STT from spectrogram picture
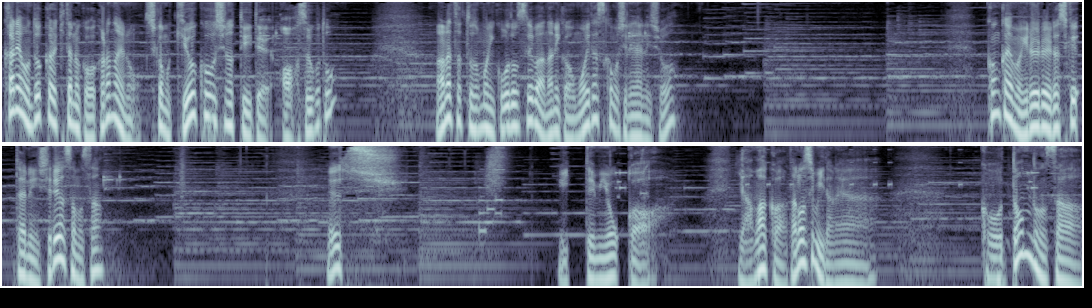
彼もどっから来たのかわからないの。しかも記憶を失っていて。あ、そういうこと？あなたと共に行動すれば何か思い出すかもしれないでしょ？今回もいろいろよろしく。頼りにしてるよ、サムさん。よし。行ってみようか。山か。楽しみだね。こう、どんどんさ、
